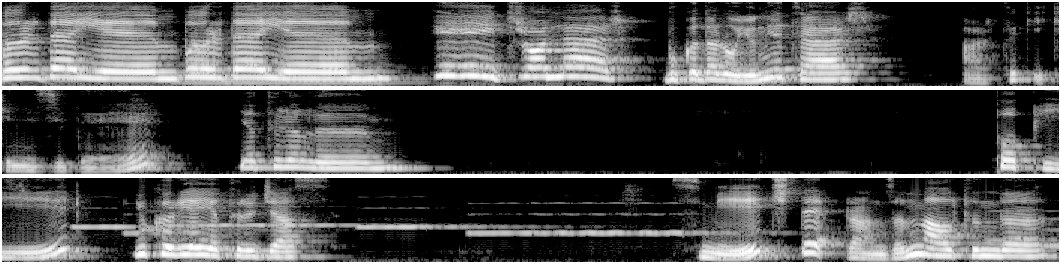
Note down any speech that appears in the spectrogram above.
buradayım, buradayım. Hey troller, bu kadar oyun yeter. Artık ikinizi de yatıralım. Poppy'yi yukarıya yatıracağız. Smitch de ranzanın altında.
